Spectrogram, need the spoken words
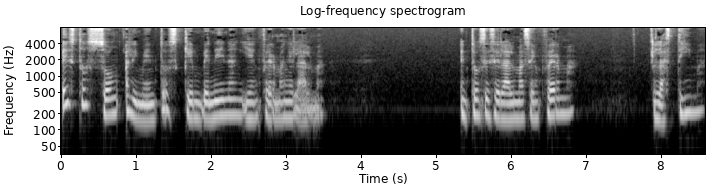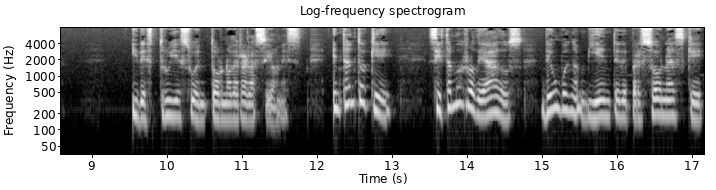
estos son alimentos que envenenan y enferman el alma. Entonces el alma se enferma, lastima y destruye su entorno de relaciones. En tanto que, si estamos rodeados de un buen ambiente, de personas que,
